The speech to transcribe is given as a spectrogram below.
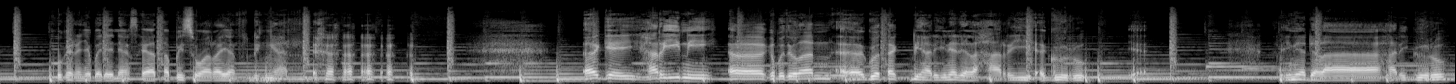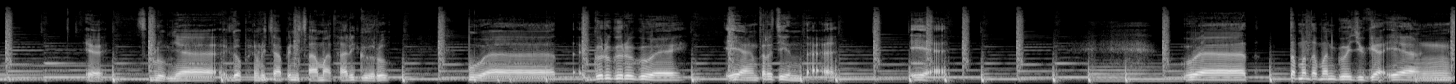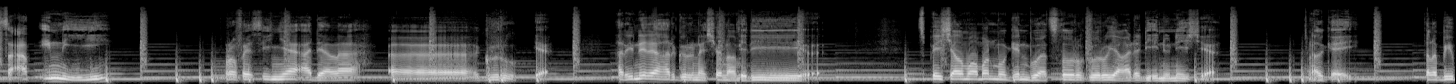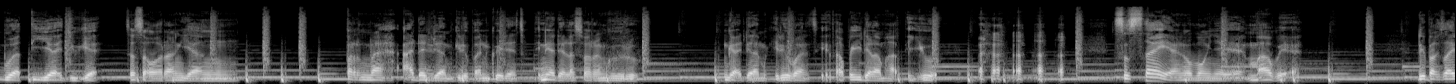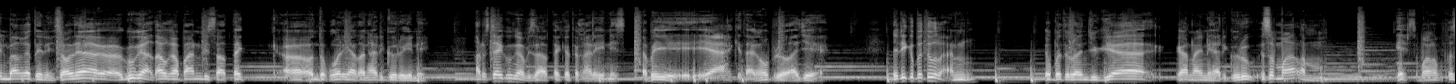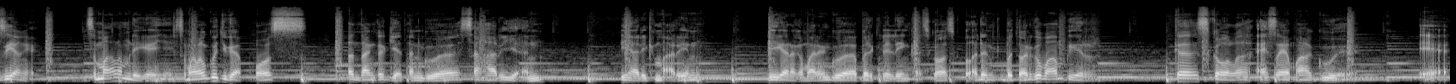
bukan hanya badan yang sehat tapi suara yang terdengar Oke, okay, hari ini uh, kebetulan uh, gue tag di hari ini adalah hari uh, guru. Yeah. hari ini adalah hari guru. Ya, yeah. sebelumnya gue pengen ucapin selamat hari guru buat guru-guru gue yang tercinta. Iya. Yeah. Buat teman-teman gue juga yang saat ini profesinya adalah uh, guru. Hari ini adalah Hari Guru Nasional Jadi Spesial momen mungkin buat seluruh guru yang ada di Indonesia. Oke okay. Terlebih buat dia juga Seseorang yang Pernah ada di dalam kehidupan gue Dan ini adalah seorang guru. Nggak dalam kehidupan sih Tapi dalam hati gue. Susah ya ngomongnya ya Maaf ya. Dipaksain banget ini Soalnya gue gak tahu kapan bisa tag uh, Untuk peringatan Hari Guru ini Harusnya gue gak bisa tag untuk hari ini Tapi ya kita ngobrol aja ya. Jadi kebetulan Kebetulan juga karena ini hari guru Semalam Eh semalam apa siang ya? Semalam deh kayaknya. Semalam gue juga post Tentang kegiatan gue seharian Di hari kemarin. Jadi karena kemarin gue berkeliling ke sekolah-sekolah Dan kebetulan gue mampir Ke sekolah SMA gue Ya yeah.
